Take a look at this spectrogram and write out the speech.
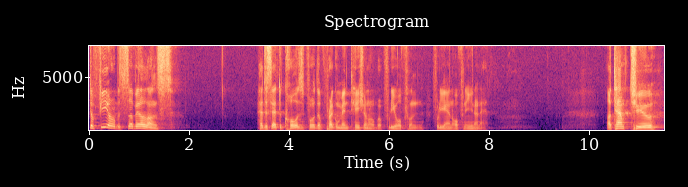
The fear of surveillance has set the cause for the fragmentation of a free, open, free and open internet. Attempt to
